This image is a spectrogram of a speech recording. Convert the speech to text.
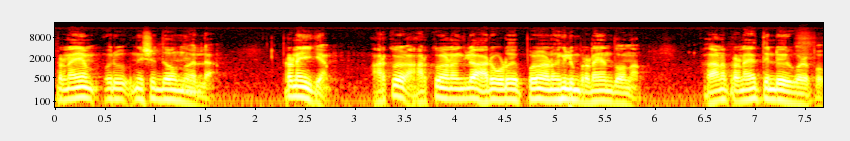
പ്രണയം ഒരു നിഷിദ്ധമൊന്നുമല്ല. പ്രണയിക്കാം. ആർക്ക് ആർക്ക് വേണമെങ്കിലും ആരോടും എപ്പോൾ വേണമെങ്കിലും പ്രണയം തോന്നാം. അതാണ് പ്രണയത്തിന്റെ ഒരു കുഴപ്പം.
